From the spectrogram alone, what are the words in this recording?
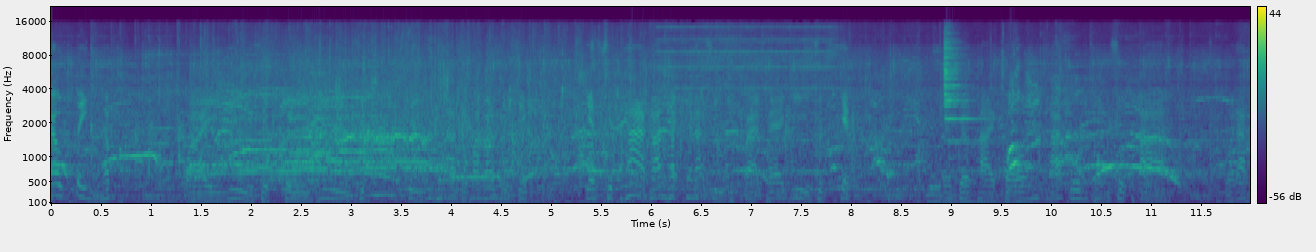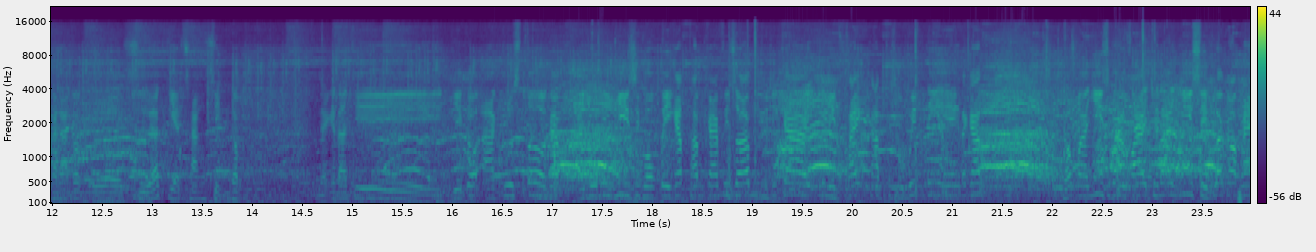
เจ้าติ่งครับวัย 20 ปี 24มิถุนายน2540 75 ครั้งครับชนะ 48 แพ้ 27 อยู่ในเครือข่ายของขากุลของสุขาหัวหน้าคณะก็คือเสือเกียรติชังสิงห์ครับ ในขณะที่ดิโกอากุสโตครับ อายุที่ 26 ปีครับทำการฟิตซ้อมอยู่ที่ค่ายอีลิทไฟกับสวิตนี่เองนะครับชกมา 25 ไฟล์ชนะ 20 แล้วก็แพ้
